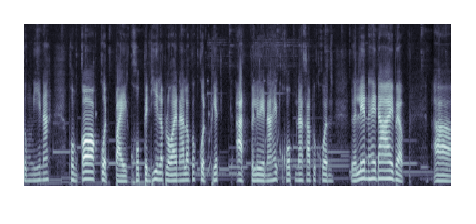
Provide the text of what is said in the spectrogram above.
ตรงนี้นะ ผมก็กดไปครบเป็นที่เรียบร้อยนะ แล้วก็กดเพชรอัดไปเลยนะให้ครบนะครับ ทุกคนเออเล่นให้ได้แบบอ่า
